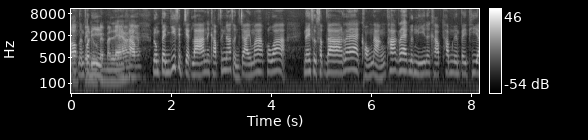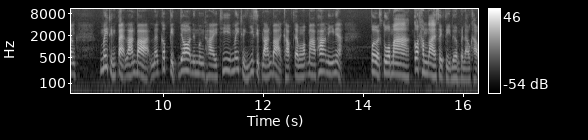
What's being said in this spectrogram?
รอบนั้นพอดีไปกันมาแล้วนะนะครับครับรวมเป็น 27 ล้านนะครับซึ่งน่าสนใจมากเพราะว่า ในสุดสัปดาห์แรกของหนังภาคแรกเรื่องนี้นะครับทำเงินไปเพียงไม่ถึง 8 ล้านบาท แล้วก็ปิดยอดในเมืองไทยที่ไม่ถึง 20 ล้านบาทครับ แต่มามาภาคนี้เนี่ยเปิดตัวมาก็ทำลายสถิติเดิมไปแล้วครับ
